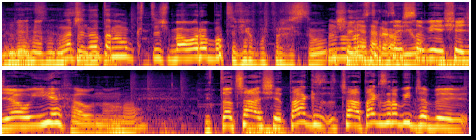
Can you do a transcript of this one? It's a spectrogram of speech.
Więc, znaczy no tam ktoś mało roboty miał po prostu, No się po nie prostu ktoś narobił. sobie siedział i jechał, no. No. To trzeba się tak, trzeba tak zrobić, żeby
